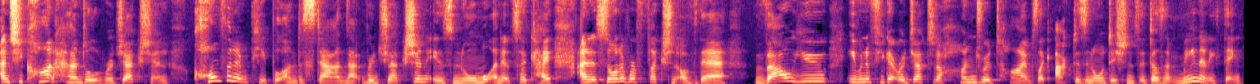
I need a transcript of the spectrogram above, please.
and she can't handle rejection. Confident people understand that rejection is normal and it's okay and it's not a reflection of their value. Even if you get rejected a hundred times, like actors in auditions, it doesn't mean anything.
